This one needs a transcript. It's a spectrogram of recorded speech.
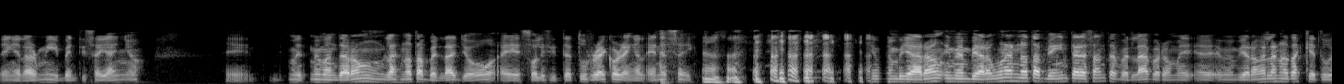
en el Army 26 años eh, me, me mandaron las notas, ¿verdad? Yo eh, solicité tu récord en el NSA. Y me enviaron y me enviaron unas notas bien interesantes, ¿verdad? Pero me, eh, me enviaron en las notas que tú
